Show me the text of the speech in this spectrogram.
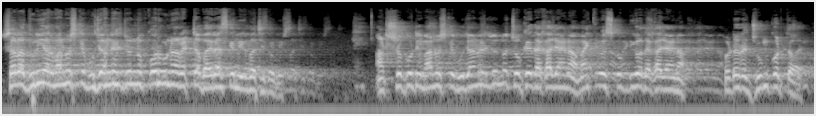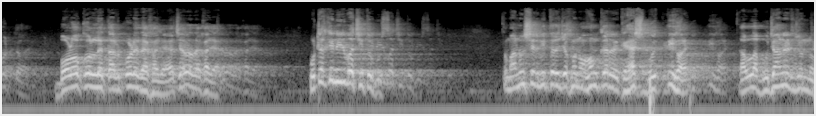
সারা দুনিয়ার মানুষকে বুঝানোর জন্য করুণার একটা ভাইরাসকে নির্বাচিত আটশো কোটি মানুষকে বুঝানোর জন্য চোখে দেখা যায় না, মাইক্রোস্কোপ দিয়েও দেখা যায় না। ওটারে জুম করতে হয়। বড় করলে তারপরে দেখা যায় এছাড়া দেখা যায়। ওটাকে নির্বাচিত করছে। তো মানুষের ভিতরে যখন অহংকারের গ্যাস ভর্তি হয়, আল্লাহ বুঝানোর জন্য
